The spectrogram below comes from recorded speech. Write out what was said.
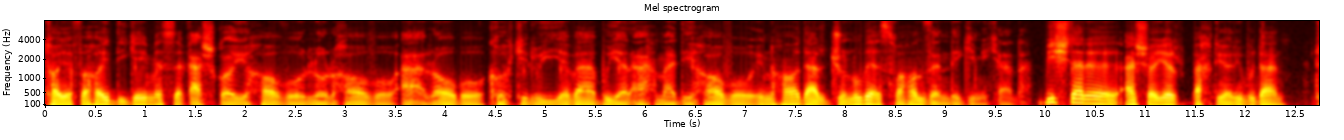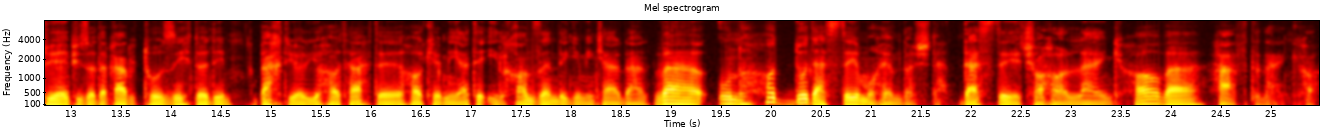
طایفه های دیگه مثل قشقایی ها و لرها و اعراب و کهکیلویه و بویر احمدی ها و اینها در جنوب اصفهان زندگی می‌کردن. بیشتر اشایر بختیاری بودن. توی اپیزود قبل توضیح دادیم بختیاری ها تحت حاکمیت ایلخان زندگی می‌کردن و اونها دو دسته مهم داشتن. دسته چهار لنگ ها و هفت لنگ ها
